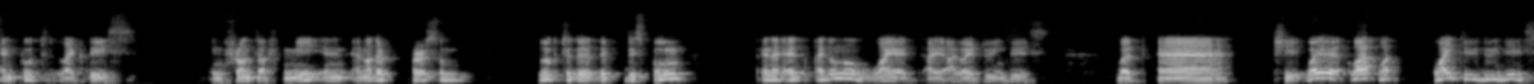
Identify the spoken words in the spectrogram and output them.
and put like this in front of me and another person look to the, the, the spoon and I, I, don't know why I, I, I was doing this but uh, she why what what why do you do this?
